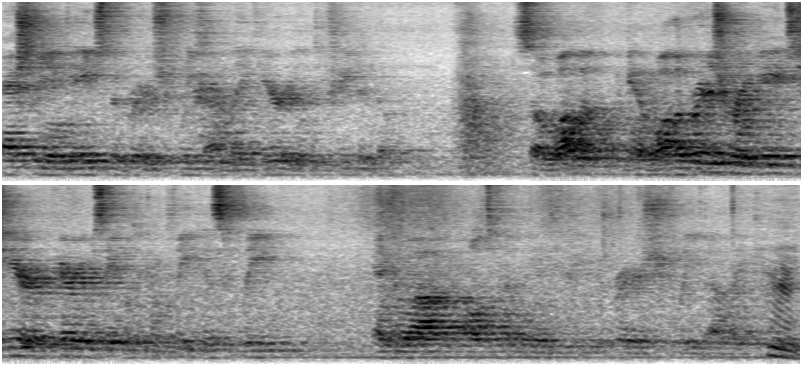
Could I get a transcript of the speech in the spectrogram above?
actually engaged the British fleet on Lake Erie and defeated them. So while, the- again, while the British were engaged here, Perry was able to complete his fleet and go out ultimately and defeat the British fleet on Lake Erie.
